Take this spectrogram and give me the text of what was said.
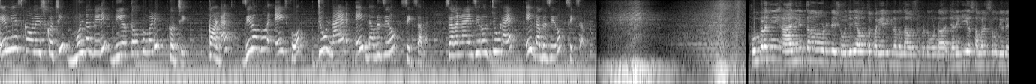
M E S college Kochi Mundamperi near Thoppumpady Kochi contact zero four eight four two nine eight double zero six seven seven nine zero two nine eight double zero six seven Kumbalangi Anjilithara റോഡിന്റെ ശോചനീയാവസ്ഥ പരിഹരിക്കണമെന്നാവശ്യപ്പെട്ടുകൊണ്ട് ജനകീയ സമരസമിതിയുടെ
